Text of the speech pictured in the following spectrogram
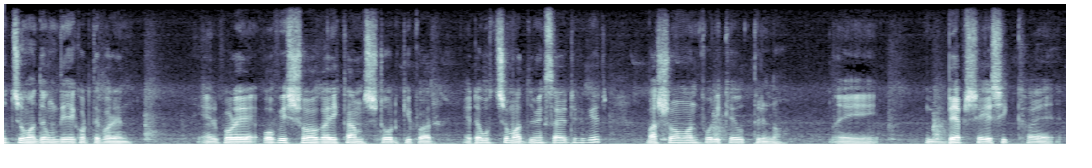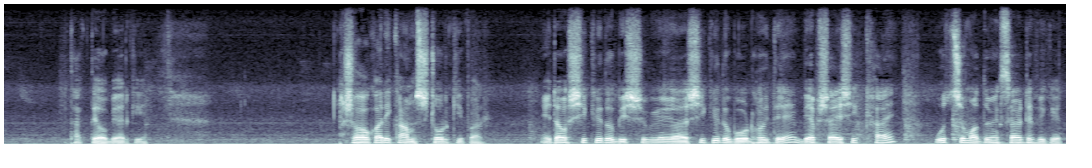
উচ্চ মাধ্যমিক দিয়ে করতে পারেন। এরপরে অফিস সহকারী কাম স্টোর কিপার এটা উচ্চ মাধ্যমিক সার্টিফিকেট বা সমমান পরীক্ষায় উত্তীর্ণ। এই ব্যবসায়ী, শিক্ষায় থাকতে হবে আর কি। সহকারী কাম স্টোর কিপার এটাও স্বীকৃত বিশ্ব স্বীকৃত বোর্ড হইতে ব্যবসায়ী, শিক্ষায় উচ্চ মাধ্যমিক সার্টিফিকেট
